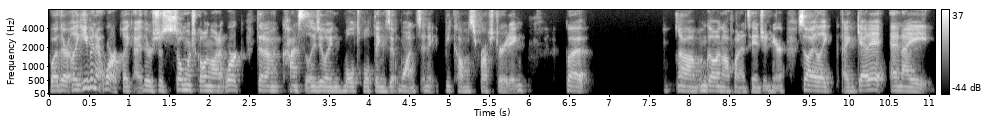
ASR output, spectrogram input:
Whether like even at work, like I, there's just so much going on at work that I'm constantly doing multiple things at once and it becomes frustrating. But um, I'm going off on a tangent here. So I like I get it and I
